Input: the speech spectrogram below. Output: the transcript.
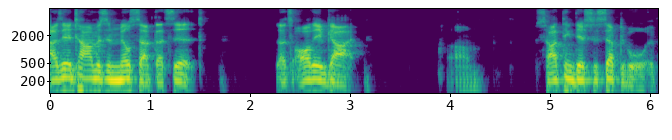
Isaiah Thomas and Millsap. That's it. That's all they've got. Um, so I think they're susceptible. If,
